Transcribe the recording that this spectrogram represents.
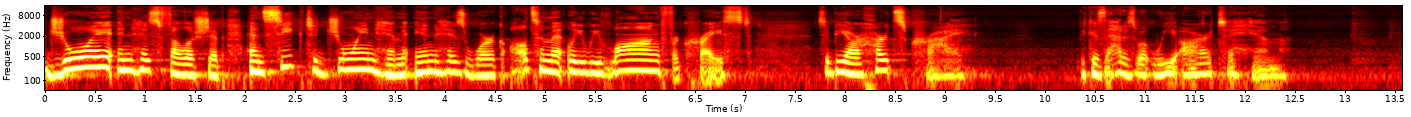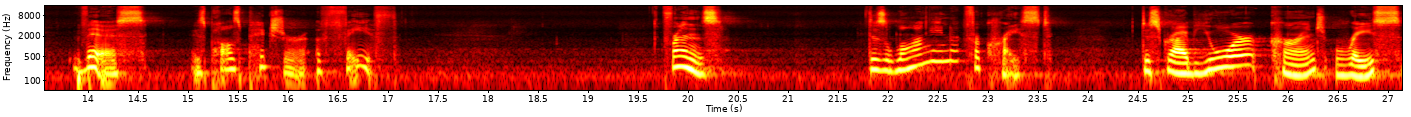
joy in his fellowship, and seek to join him in his work. Ultimately, we long for Christ to be our heart's cry, because that is what we are to him. This is Paul's picture of faith. Friends, does longing for Christ describe your current race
